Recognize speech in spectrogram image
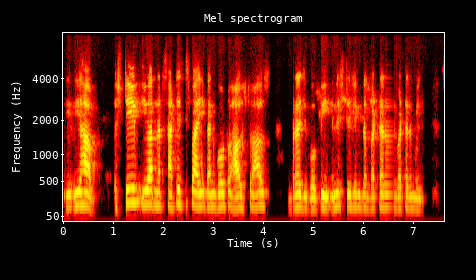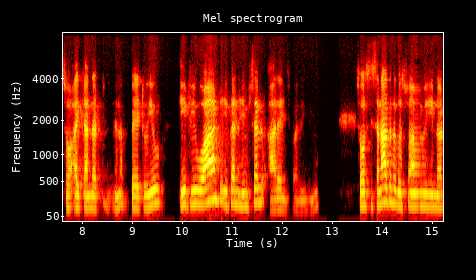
you, have, still you are not satisfied, you can go to house to house, Braj Gopi, and stealing the butter, buttermilk. So I cannot, you know, pay to you. If you want, you can himself arrange for you. you know? So Sanatana Goswami is not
